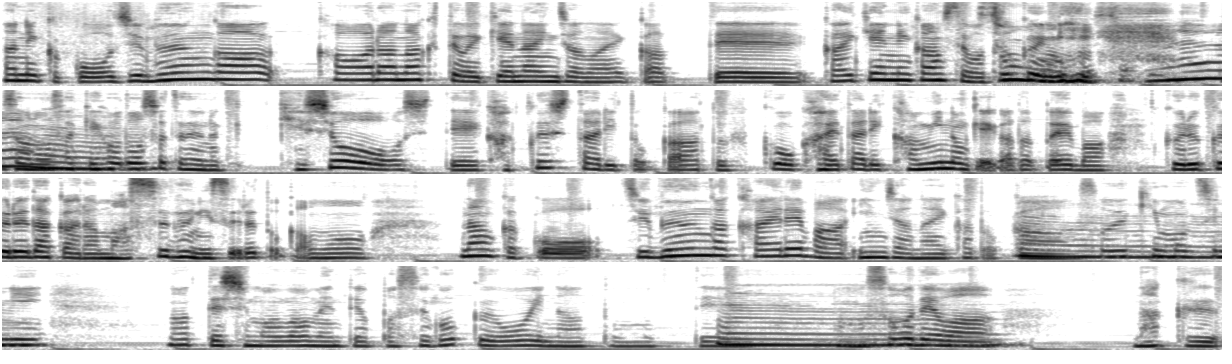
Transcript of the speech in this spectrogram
何かこう自分が変わらなくてはいけないんじゃないかって外見に関しては特にそ、ね,、の先ほどおっしゃったような化粧をして隠したりとかあと服を変えたり髪の毛が例えばくるくるだからまっすぐにするとかもなんかこう自分が変えればいいんじゃないかとかそういう気持ちになってしまう場面ってやっぱすごく多いなと思って。そうではなく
